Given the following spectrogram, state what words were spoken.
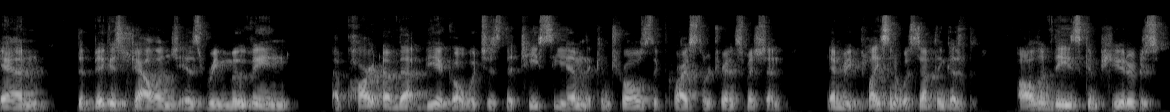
and the biggest challenge is removing a part of that vehicle which is the tcm that controls the chrysler transmission and replacing it with something because all of these computers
